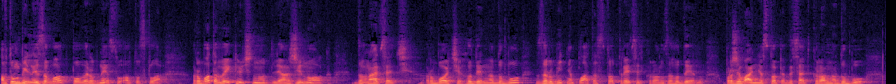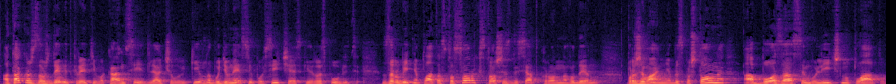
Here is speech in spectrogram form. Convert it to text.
Автомобільний завод по виробництву автоскла. Робота виключно для жінок. 12 робочих годин на добу, заробітня плата 130 крон за годину, проживання 150 крон на добу, а також завжди відкриті вакансії для чоловіків на будівництві по всій Чеській Республіці. Заробітня плата 140-160 крон на годину. Проживання безкоштовне або за символічну плату.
